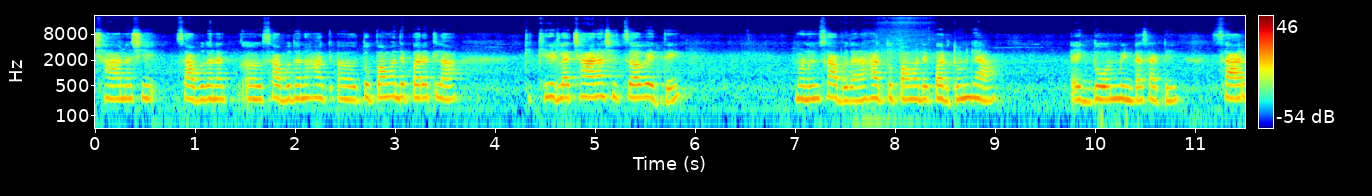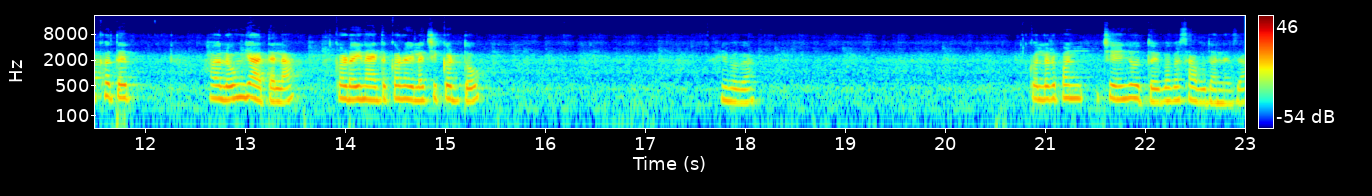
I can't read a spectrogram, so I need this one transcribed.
छान अशी साबुदाण्यात साबुदाणा हा तुपामध्ये परतला की खीरला छान अशी चव येते. म्हणून साबुदाणा हा तुपामध्ये परतून घ्या. एक दोन मिनटासाठी सारखं ते हलवून घ्या त्याला. कढई नाही तर कढईला चिकटतो. हे बघा. कलर पण चेंज होतो आहे बघा साबुदाण्याचा.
